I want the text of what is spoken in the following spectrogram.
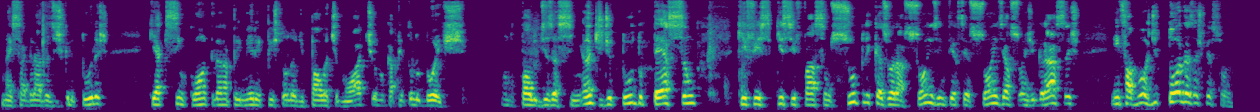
nas Sagradas Escrituras, que é a que se encontra na primeira epístola de Paulo a Timóteo, no capítulo 2, quando Paulo diz assim: Antes de tudo, peçam que, que se façam súplicas, orações, intercessões e ações de graças em favor de todas as pessoas.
